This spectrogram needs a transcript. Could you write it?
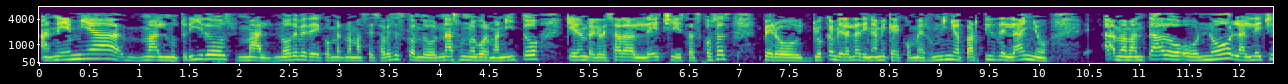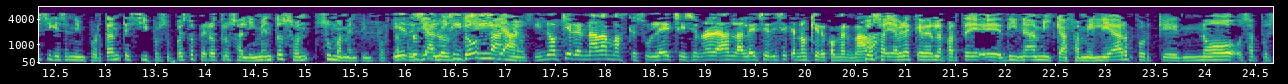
Anemia, malnutridos, mal. No debe de comer nada más eso. A veces cuando nace un nuevo hermanito, quieren regresar a la leche y estas cosas, pero yo cambiaré la dinámica de comer. Un niño a partir del año, amamantado o no, la leche sigue siendo importante, sí, por supuesto, pero otros alimentos son sumamente Y importantes. entonces Y a los dos años. y no quiere nada más que su leche y si no le das la leche dice que no quiere comer nada. Pues ahí habría que ver la parte eh, dinámica familiar porque no, o sea, pues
